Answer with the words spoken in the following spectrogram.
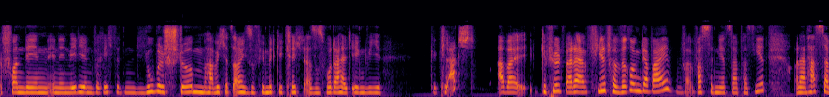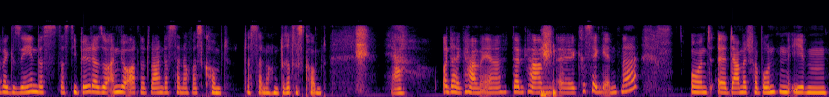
von den in den Medien berichteten Jubelstürmen habe ich jetzt auch nicht so viel mitgekriegt. Also es wurde halt irgendwie geklatscht aber gefühlt war da viel Verwirrung dabei, was denn jetzt da passiert. Und dann hast du aber gesehen, dass, dass die Bilder so angeordnet waren, dass da noch was kommt, dass da noch ein drittes kommt. Ja, und dann kam er, dann kam äh, Christian Gentner und äh, damit verbunden eben,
